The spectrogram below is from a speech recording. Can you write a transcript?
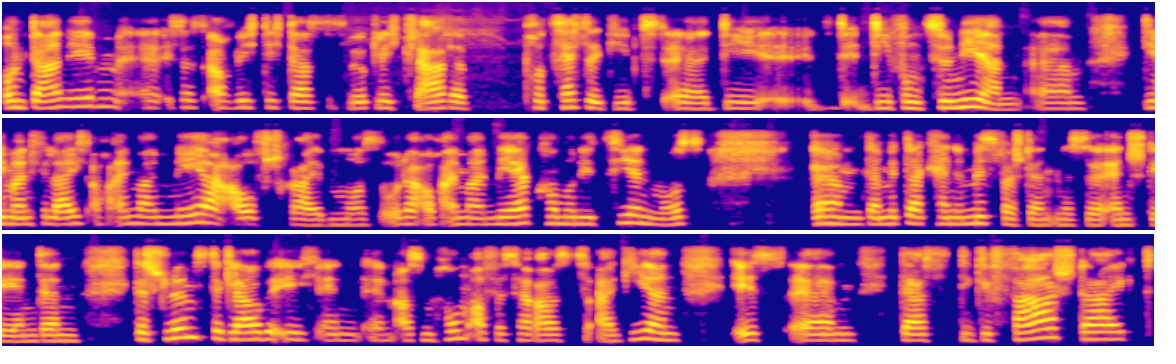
und daneben äh, ist es auch wichtig, dass es wirklich klare Prozesse gibt, äh, die, die funktionieren, ähm, die man vielleicht auch einmal mehr aufschreiben muss oder auch einmal mehr kommunizieren muss ähm, damit da keine Missverständnisse entstehen. Denn das Schlimmste, glaube ich, in, in, aus dem Homeoffice heraus zu agieren, ist, ähm, dass die Gefahr steigt,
